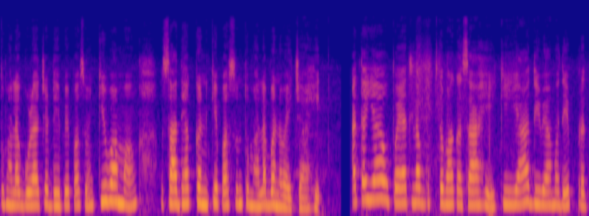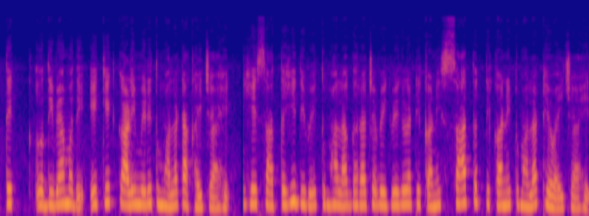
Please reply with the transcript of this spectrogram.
तुम्हाला गुळाच्या ढेपेपासून किंवा मग साध्या कणकेपासून तुम्हाला बनवायचे आहेत. आता या उपायातला गुप्त भाग असा आहे की या दिव्यामध्ये प्रत्येक दिव्यामध्ये एक एक काळी मिरी तुम्हाला टाकायची आहे. हे सातही दिवे तुम्हाला घराच्या वेगवेगळ्या ठिकाणी सात ठिकाणी तुम्हाला ठेवायचे आहेत.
